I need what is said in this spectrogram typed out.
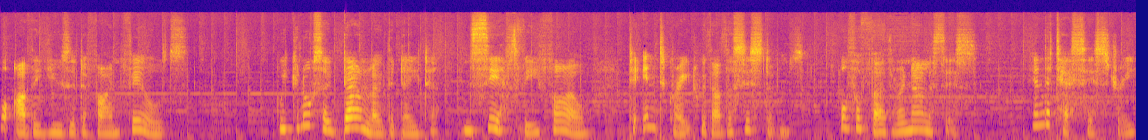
or other user-defined fields. We can also download the data in CSV file to integrate with other systems, or for further analysis. In the test history,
